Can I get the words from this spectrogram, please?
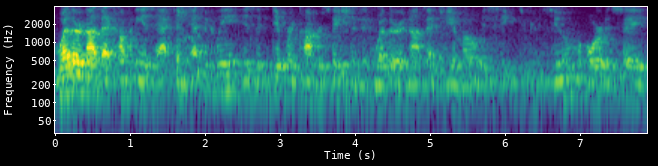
whether or not that company is acting ethically is a different conversation than whether or not that GMO is safe to consume or to say,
